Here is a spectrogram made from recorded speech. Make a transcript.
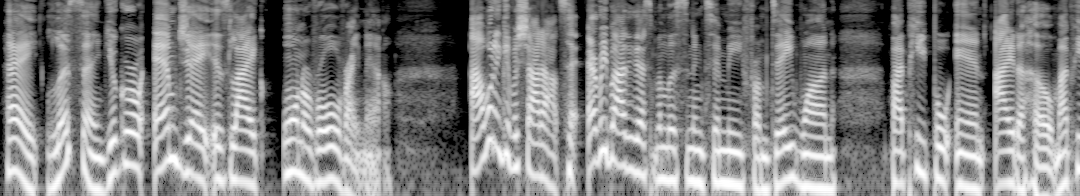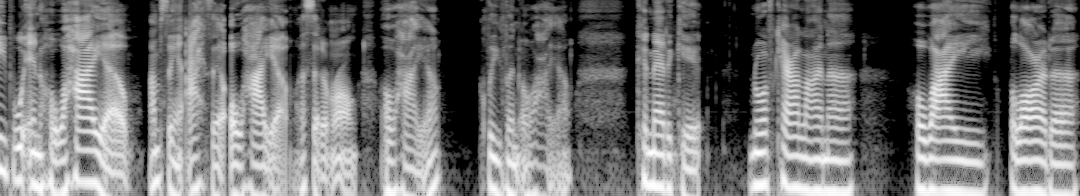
Hey, listen, your girl MJ is like on a roll right now. I want to give a shout out to everybody that's been listening to me from day one. My people in Idaho, my people in Ohio. I'm saying I said Ohio. I said it wrong. Ohio, Cleveland, Ohio, Connecticut, North Carolina, Hawaii, Florida,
